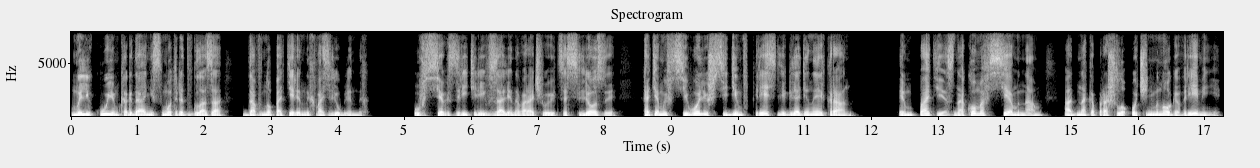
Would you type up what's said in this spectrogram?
Мы ликуем, когда они смотрят в глаза давно потерянных возлюбленных. У всех зрителей в зале наворачиваются слезы, хотя мы всего лишь сидим в кресле, глядя на экран. Эмпатия знакома всем нам, однако прошло очень много времени,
